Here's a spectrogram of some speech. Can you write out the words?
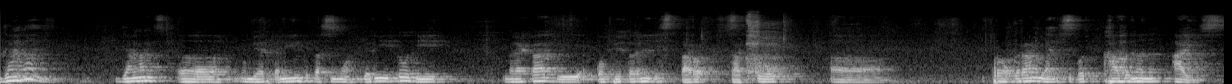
Jangan jangan eh, membiarkan ini kita semua. Jadi itu di mereka di komputernya ditaruh satu eh, program yang disebut Covenant Eyes.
